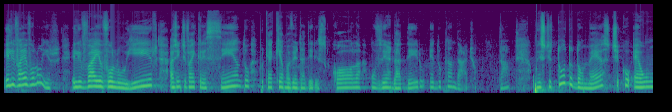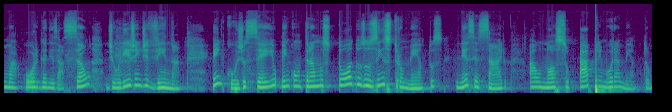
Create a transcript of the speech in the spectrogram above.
ele vai evoluir. Ele vai evoluir, a gente vai crescendo, porque aqui é uma verdadeira escola, um verdadeiro educandário. Tá? O Instituto Doméstico é uma organização de origem divina em cujo seio encontramos todos os instrumentos necessários ao nosso aprimoramento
